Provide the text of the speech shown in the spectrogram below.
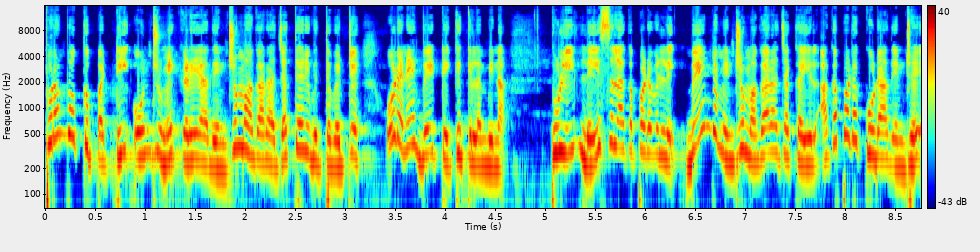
புறம்போக்கு பட்டி ஒன்றுமே கிடையாது என்று மகாராஜா தெரிவித்துவிட்டு உடனே வேட்டைக்கு கிளம்பினார். புலி லேசில் அகப்படவில்லை வேண்டுமென்று மகாராஜா கையில் அகப்படக்கூடாதென்றே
